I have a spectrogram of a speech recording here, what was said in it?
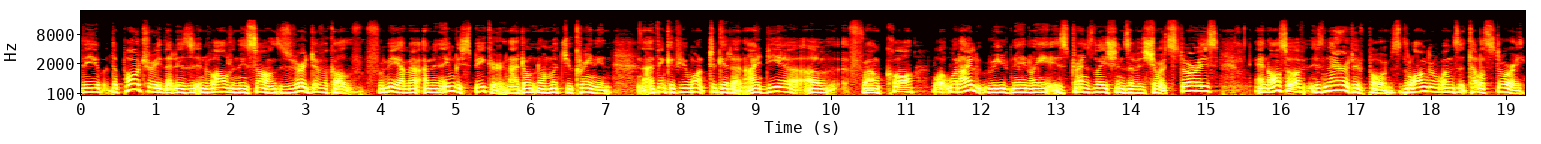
The, the poetry that is involved in these songs is very difficult for me. I'm, a, I'm an English speaker and I don't know much Ukrainian. I think if you want to get an idea of Franko, what, what I read mainly is translations of his short stories and also of his narrative poems, the longer ones that tell a story.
